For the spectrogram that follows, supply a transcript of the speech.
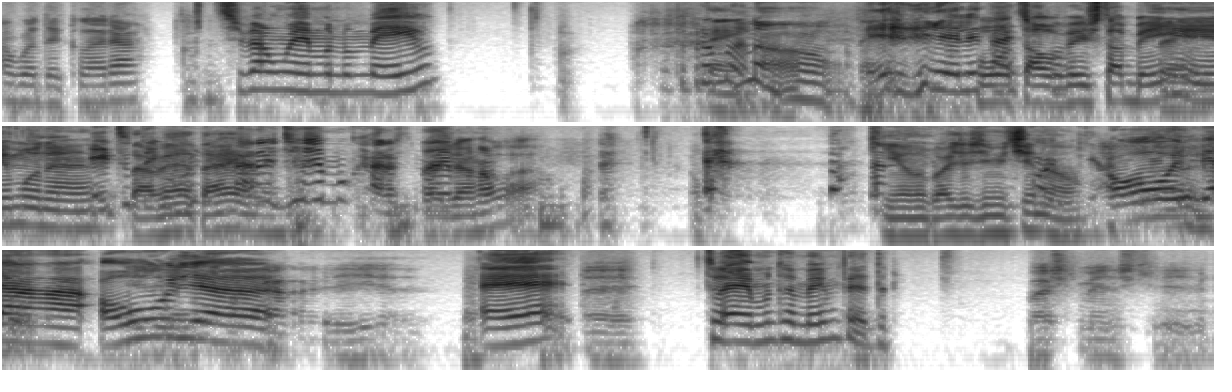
Algo a declarar? Se tiver um emo no meio, não tem problema. Não. E ele Pô, tá tipo. talvez tá bem Tem. emo, né? Ei, tu Tá tem vendo? muito Tá cara emo. de emo, cara. Tu é Pode emo. rolar. Que eu não gosto de admitir, não. Olha, olha. É. É. Tu é emo também, Pedro? Eu acho que menos que ele.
